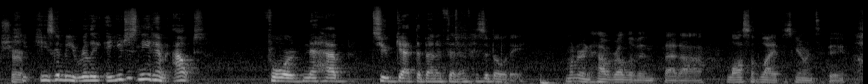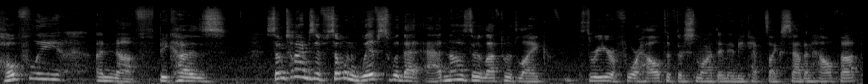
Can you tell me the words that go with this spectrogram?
Sure. he- he's going to be really. You just need him out for Neheb to get the benefit of his ability. I'm wondering how relevant that uh, loss of life is going to be. Hopefully enough, because sometimes if someone whiffs with that Adnaz, they're left with like three or four health. If they're smart, they maybe kept like seven health up.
